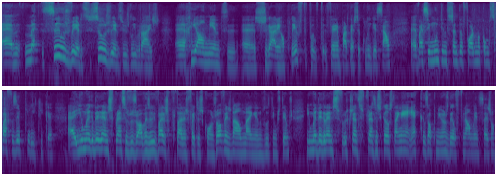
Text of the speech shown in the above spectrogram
Um, se os verdes, se os verdes e os liberais realmente uh, chegarem ao poder, fazerem parte desta coligação, uh, vai ser muito interessante a forma como se vai fazer política. E uma das grandes esperanças dos jovens, eu vi várias reportagens feitas com jovens na Alemanha nos últimos tempos, e uma das grandes esperanças que eles têm é que as opiniões deles finalmente sejam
